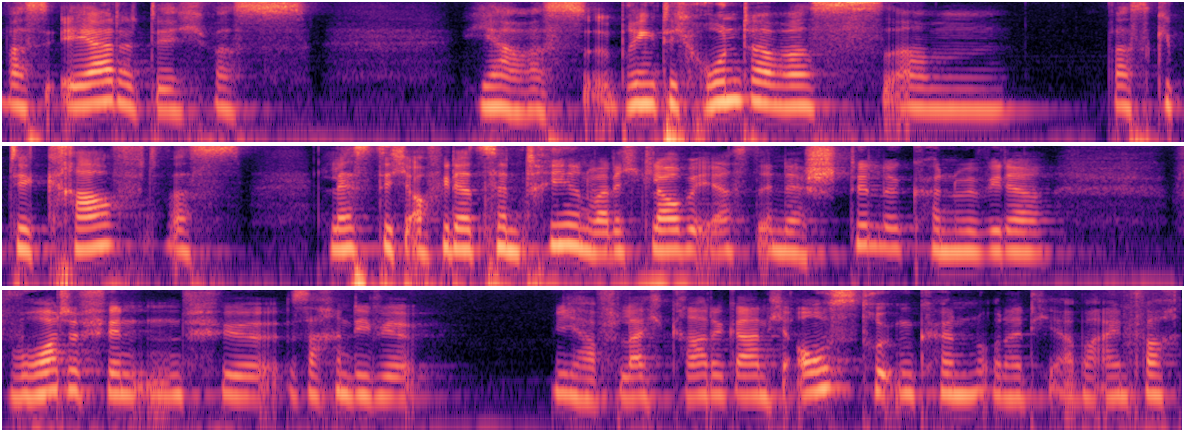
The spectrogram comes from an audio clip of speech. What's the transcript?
was erdet dich? Was, ja, was bringt dich runter? Was, ähm, was gibt dir Kraft? Was lässt dich auch wieder zentrieren? Weil ich glaube, erst in der Stille können wir wieder Worte finden für Sachen, die wir ja vielleicht gerade gar nicht ausdrücken können oder die aber einfach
